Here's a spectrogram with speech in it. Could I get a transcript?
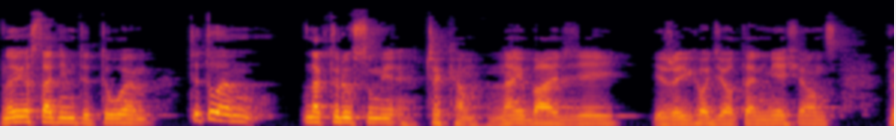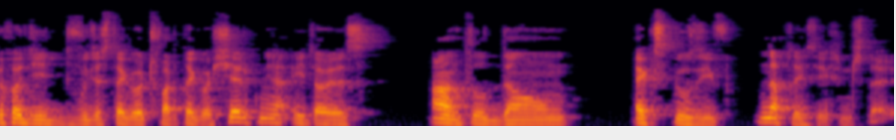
No i ostatnim tytułem, tytułem, na który w sumie czekam najbardziej, jeżeli chodzi o ten miesiąc, wychodzi 24 sierpnia i to jest Until Dawn Exclusive na PlayStation 4.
